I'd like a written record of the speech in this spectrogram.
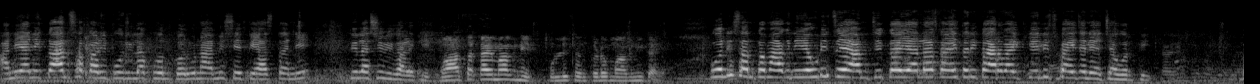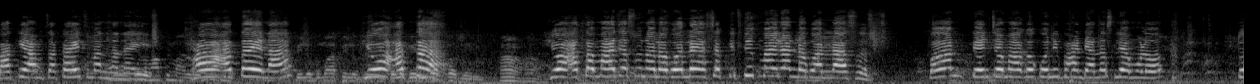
आणि आणि काल सकाळी पोरीला फोन करून आम्ही शेती असताना तिला शिवीगाळ केली. मग आता काय मागणी पोलिसांकडे मागणी काय? पोलिसांक मागणी एवढीच आहे आमची काय याला काहीतरी कारवाई केलीच पाहिजे याच्यावरती. बाकी आमचा काहीच म्हणणं नाही. हा आता आहे ना ह्यो आता ह्यो आता माझ्या सुनाला बोललाय असं कित्येक महिलांना बोलला असं पण त्यांच्या माग कोणी भांड्या नसल्यामुळं तो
